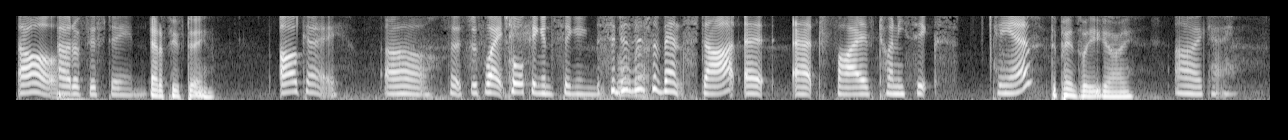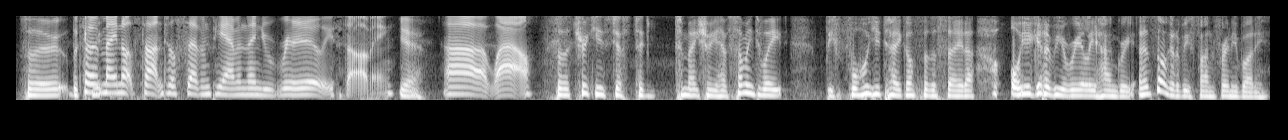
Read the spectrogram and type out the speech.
oh. Out of 15. out of fifteen. Okay. oh. So it's just Wait. talking and singing. So before does this event start at at five twenty six p.m.? Depends where you're going. Oh, okay. So the So it commu- may not start until seven p.m. and then you're really starving. yeah. Ah, wow. So the trick is just to to make sure you have something to eat before you take off for the seder, or you're going to be really hungry, and it's not going to be fun for anybody.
